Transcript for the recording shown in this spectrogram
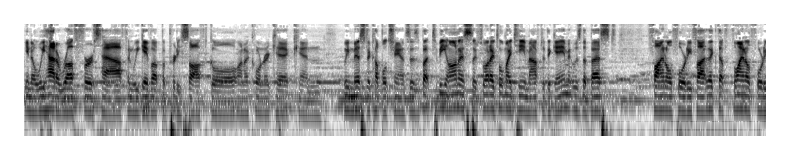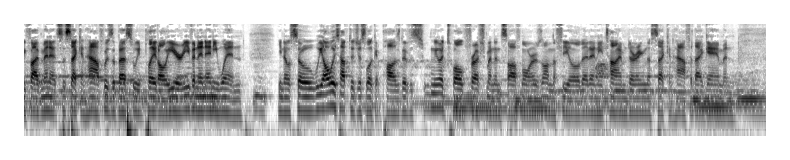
you know, we had a rough first half and we gave up a pretty soft goal on a corner kick and we missed a couple chances. But to be honest, it's what I told my team after the game. It was the best final 45 like the final 45 minutes the second half was the best we'd played all year even in any win mm. you know so we always have to just look at positives we had 12 freshmen and sophomores on the field at any time during the second half of that game and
